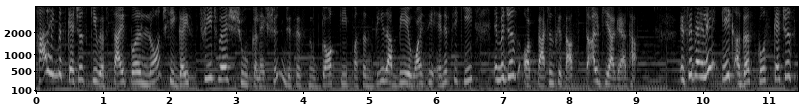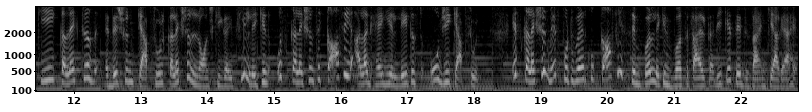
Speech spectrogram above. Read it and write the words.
हाल ही में स्केचेस की वेबसाइट पर लॉन्च की गई स्ट्रीटवेयर शू कलेक्शन जिसे स्नूप डॉग की पसंदीदा बीएवाईसी एनएफटी की इमेजेस और पैटर्न्स के साथ स्टाइल किया गया था। इससे पहले 1 अगस्त को स्केचेस की collectors edition capsule collection launch की गई थी, लेकिन उस कलेक्शन से काफ़ी अलग है ये लेटेस्ट ओजी कैप्सूल इस कलेक्शन में फुटवेयर को काफ़ी सिंपल लेकिन वर्सेटाइल तरीके से डिज़ाइन किया गया है।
